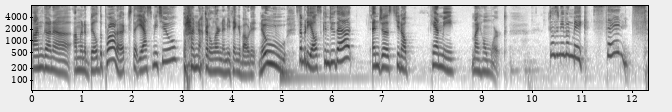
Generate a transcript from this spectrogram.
I'm gonna I'm gonna build the product that you asked me to, but I'm not gonna learn anything about it. No, somebody else can do that and just you know hand me my homework. Doesn't even make sense.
